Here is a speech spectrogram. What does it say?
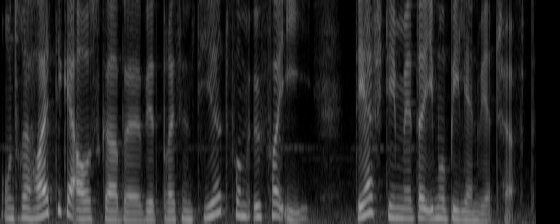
Unsere heutige Ausgabe wird präsentiert vom ÖVI, der Stimme der Immobilienwirtschaft.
